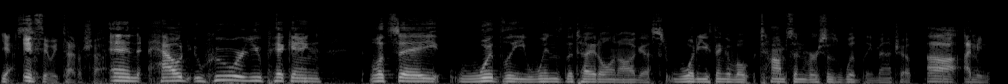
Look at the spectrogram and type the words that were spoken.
Yes. instantly title shot. and how who are you picking? Let's say Woodley wins the title in August. What do you think of a Thompson versus Woodley matchup? Uh, I mean,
